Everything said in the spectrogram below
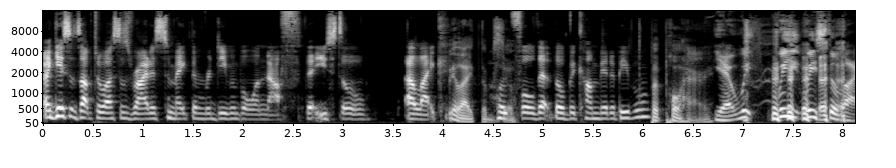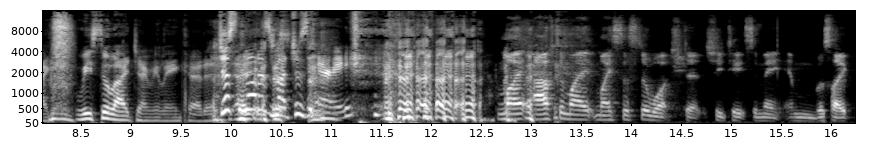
I guess it's up to us as writers to make them redeemable enough that you still are like We like them still. hopeful that they'll become better people. But poor Harry. Yeah, we, we, we still like we still like Jamie Lee and Curtis. Just not as much as Harry. my after my my sister watched it, she texted me and was like,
